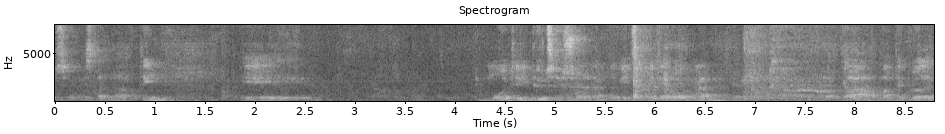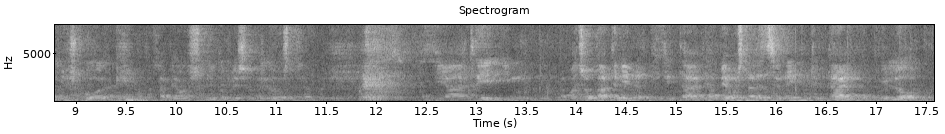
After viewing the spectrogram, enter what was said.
siamo installati e molti di più ce ne sono nella provincia di Verona realtà a parte quello della mia scuola che abbiamo subito messo nell'ostro gli altri in, la maggior parte viene da tutta Italia. Abbiamo installazioni in tutta Italia quello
